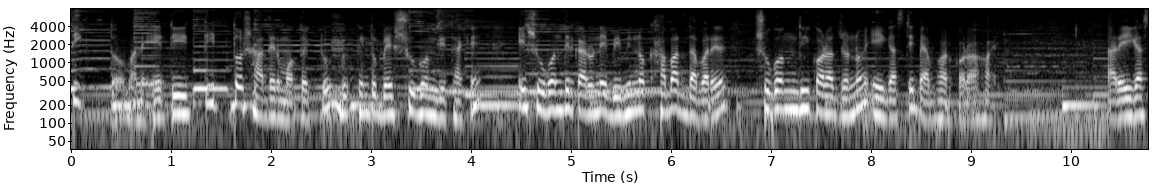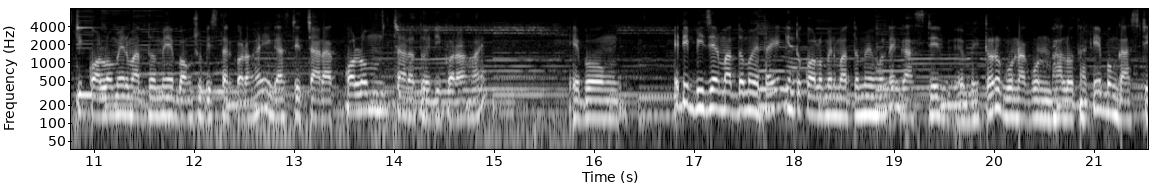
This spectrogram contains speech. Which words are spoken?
তিক্ত মানে এটি তিক্ত স্বাদের মতো একটু, কিন্তু বেশ সুগন্ধি থাকে। এই সুগন্ধির কারণে বিভিন্ন খাবার দাবারের সুগন্ধি করার জন্য এই গাছটি ব্যবহার করা হয়। আর এই গাছটি কলমের মাধ্যমে বংশবিস্তার করা হয়। এই গাছটির চারা, কলম চারা তৈরি করা হয় এবং এটি বীজের মাধ্যমে হয়ে থাকে, কিন্তু কলমের মাধ্যমে হলে গাছটির ভেতর গুণাগুণ ভালো থাকে এবং গাছটি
